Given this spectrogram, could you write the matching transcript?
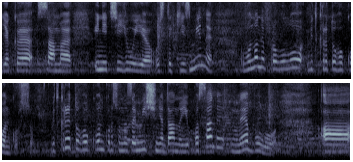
яке саме ініціює ось такі зміни, воно не провело відкритого конкурсу. Відкритого конкурсу на заміщення даної посади не було. А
